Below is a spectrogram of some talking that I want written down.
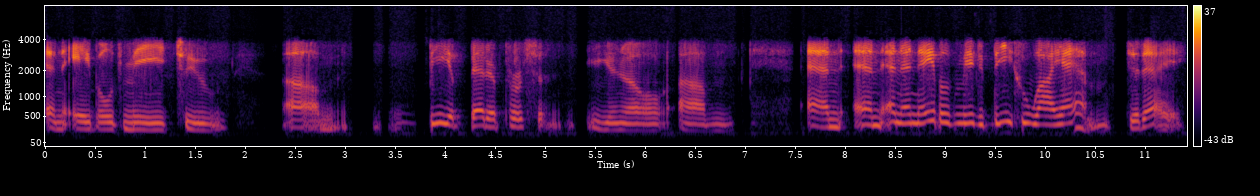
enabled me to um, be a better person, you know, um, and and and enabled me to be who I am today,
